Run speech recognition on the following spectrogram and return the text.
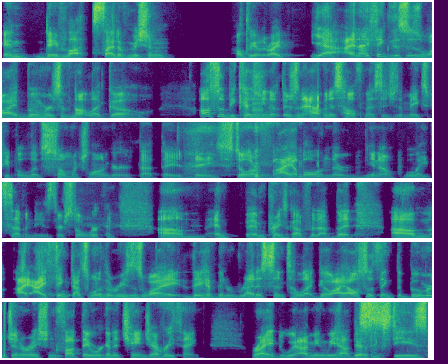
and they've lost sight of mission altogether right? Yeah and i think this is why boomers have not let go. Also because you hmm. know there's an adventist health message that makes people live so much longer that they they still are viable in their you know late 70s they're still working. Um and and praise god for that. But um i i think that's one of the reasons why they have been reticent to let go. I also think the boomer generation thought they were going to change everything right? We, I mean, we had the yes. 60s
